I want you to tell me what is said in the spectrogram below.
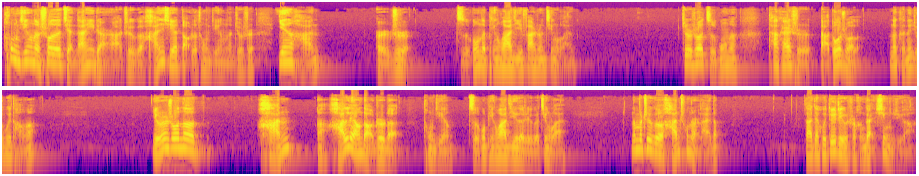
痛经呢，说的简单一点啊，这个寒邪导致痛经呢，就是阴寒而致子宫的平滑肌发生痉挛。就是说，子宫呢，它开始打哆嗦了，那肯定就会疼啊。有人说，那寒啊，寒凉导致的痛经，子宫平滑肌的这个痉挛，那么这个寒从哪儿来的？大家会对这个事儿很感兴趣啊。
